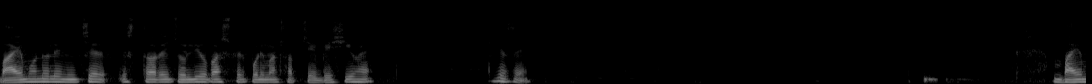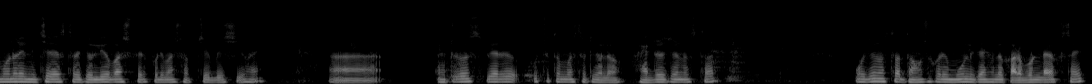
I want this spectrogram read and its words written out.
বায়ুমণ্ডলের নিচের স্তরে জলীয় বাষ্পের পরিমাণ সবচেয়ে বেশি হয়। ঠিক আছে? বায়ুমণ্ডলের নিচের স্তরে জলীয় বাষ্পের পরিমাণ সবচেয়ে বেশি হয়। হেটেরোস্ফিয়ারের উচ্চতম স্তরটি হলো হাইড্রোজেন স্তর। ওজন স্তর ধ্বংস করে মূল গ্যাস হলো কার্বন ডাইঅক্সাইড।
